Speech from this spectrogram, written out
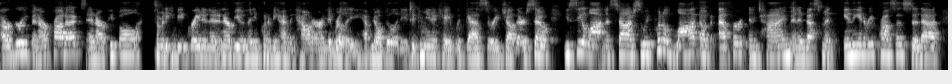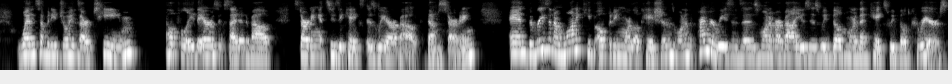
our group and our products and our people. Somebody can be great in an interview and then you put them behind the counter and they really have no ability to communicate with guests or each other. So you see a lot in a stage. So we put a lot of effort and time and investment in the interview process so that when somebody joins our team hopefully they're as excited about starting at Susie Cakes as we are about them starting. And the reason I want to keep opening more locations, one of the primary reasons is one of our values is we build more than cakes, we build careers.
